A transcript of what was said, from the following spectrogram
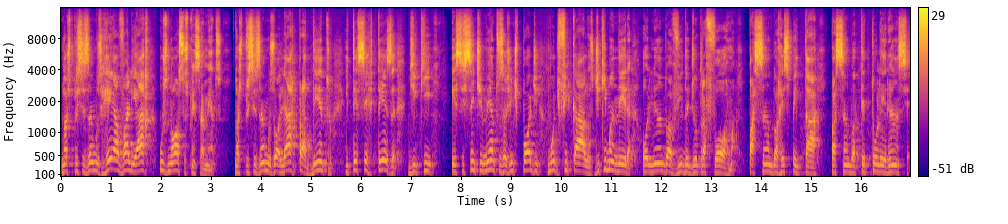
nós precisamos reavaliar os nossos pensamentos. Nós precisamos olhar para dentro e ter certeza de que esses sentimentos a gente pode modificá-los. De que maneira? Olhando a vida de outra forma, passando a respeitar, passando a ter tolerância,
